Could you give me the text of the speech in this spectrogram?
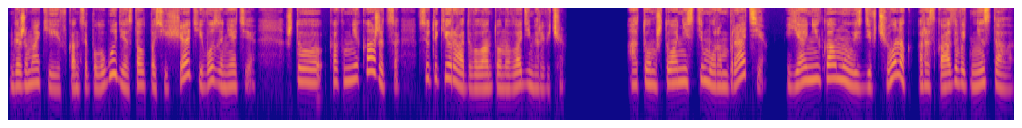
Даже Макеев в конце полугодия стал посещать его занятия, что, как мне кажется, все таки радовало Антона Владимировича. О том, что они с Тимуром братья, я никому из девчонок рассказывать не стала.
